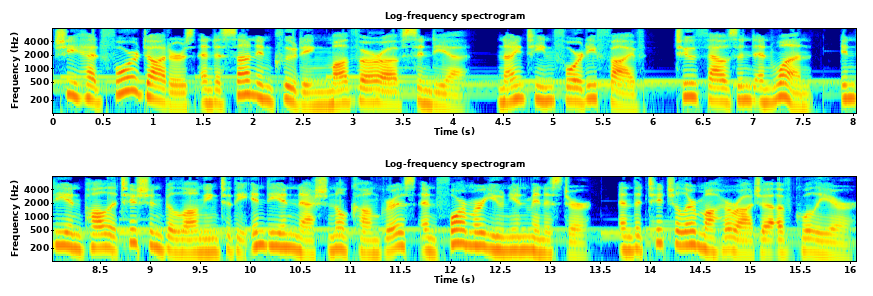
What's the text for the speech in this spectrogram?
She had four daughters and a son including Madhavrao Scindia, 1945, 2001, Indian politician belonging to the Indian National Congress and former Union Minister, and the titular Maharaja of Gwalior.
